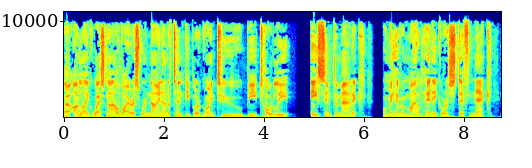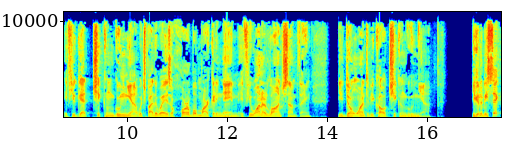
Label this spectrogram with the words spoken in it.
Uh, unlike West Nile virus, where nine out of ten people are going to be totally asymptomatic or may have a mild headache or a stiff neck, if you get chikungunya, which by the way is a horrible marketing name, if you want to launch something, you don't want it to be called chikungunya. You're going to be sick.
